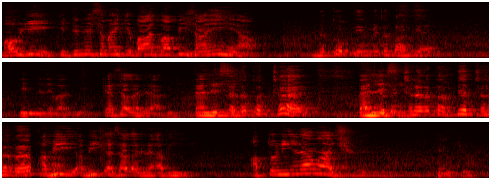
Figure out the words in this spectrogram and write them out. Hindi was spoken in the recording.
बाबू जी कितने समय के बाद वापिस आए हैं आप? मैं तो तीन महीने बाद ही आया। तीन महीने बाद में। कैसा लग रहा है अभी? पहले से? लगा तो अच्छा है। पहले से। अच्छा लगा तो था अभी अच्छा लग रहा है। अभी अभी कैसा लग रहा है? अभी? अब तो नहीं है ना आज? Thank you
